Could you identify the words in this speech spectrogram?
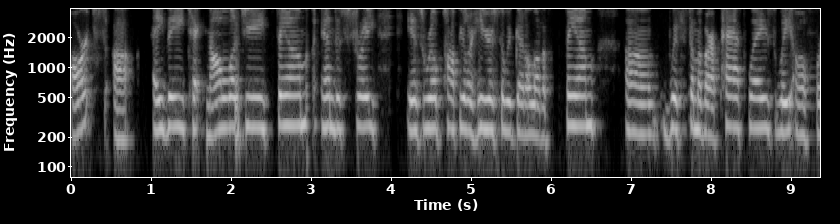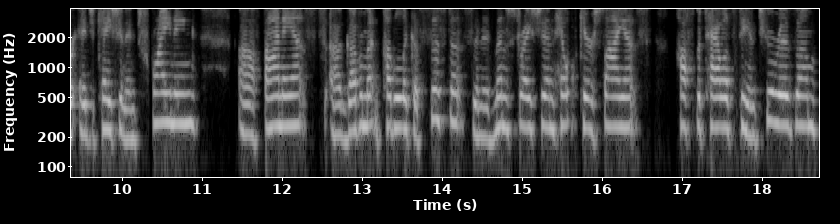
arts, AV, technology, film industry, is real popular here. So we've got a lot of FEM uh, with some of our pathways. We offer education and training, uh, finance, uh, government and public assistance and administration, healthcare science, hospitality and tourism,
